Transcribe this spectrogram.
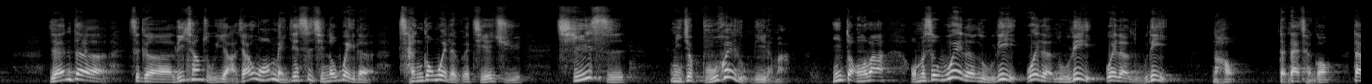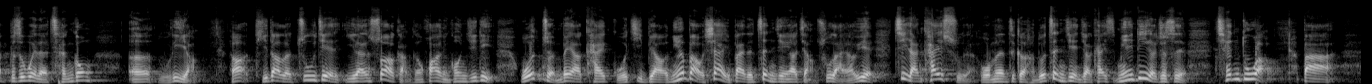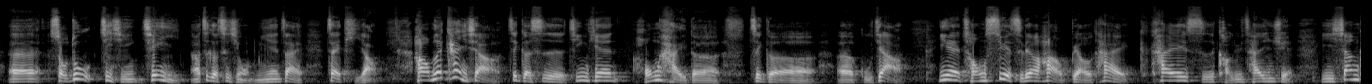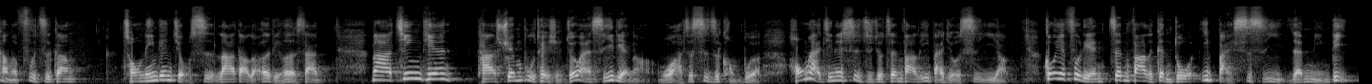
人的这个理想主义啊，假如我们每件事情都为了成功，为了有个结局，其实你就不会努力了嘛。你懂了吗？我们是为了努力，为了努力，为了努力，然后等待成功，但不是为了成功而努力啊！好，提到了租建宜兰苏澳港跟花莲空军基地，我准备要开国际标，你们把我下礼拜的政见要讲出来啊！因为既然开始了，我们的这个很多政见就要开始。明天第一个就是迁都啊，把。呃，首都进行迁移，啊这个事情我们明天再再提啊。好，我们来看一下啊，这个是今天红海的这个呃股价，因为从四月十六号表态开始考虑参选，以香港的富士康从零点九四拉到了二点二三，那今天他宣布退选，昨晚十一点了，哇，这市值恐怖了，红海今天市值就蒸发了一百九十四亿啊，工业富联蒸发了更多一百四十亿人民币。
